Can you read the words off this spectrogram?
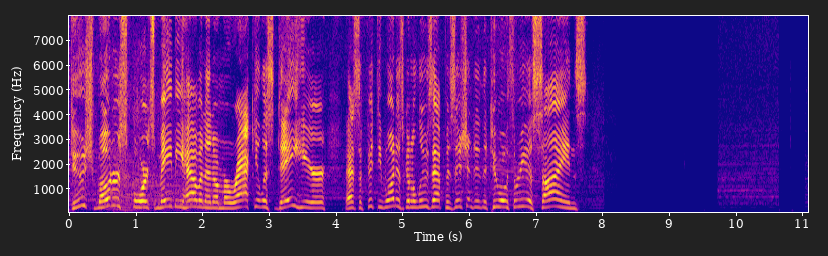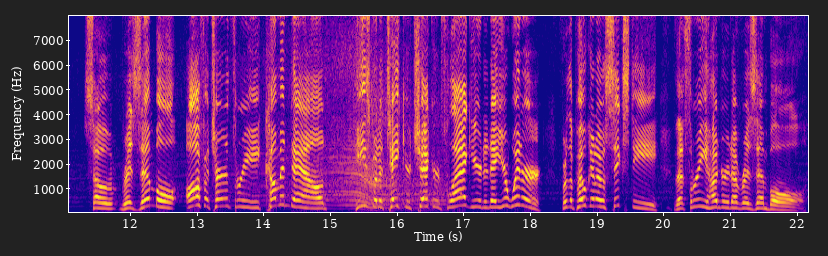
Douche Motorsports may be having a miraculous day here as the 51 is going to lose that position to the 203 of Signs. So Resemble off of turn three, coming down. He's going to take your checkered flag here today. Your winner for the Pocono 60, the 300 of Resemble.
